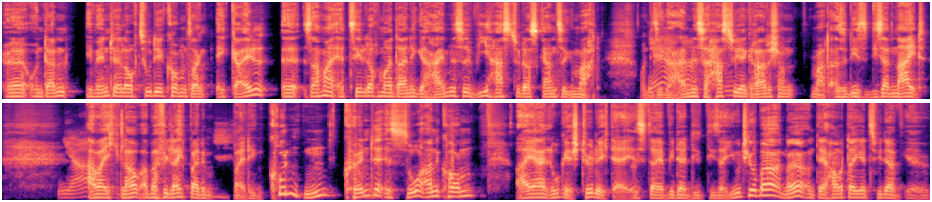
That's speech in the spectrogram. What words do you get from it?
äh, und dann eventuell auch zu dir kommen und sagen, ey geil, äh, sag mal, erzähl doch mal deine Geheimnisse, wie hast du das Ganze gemacht? Und diese ja, Geheimnisse hast du ja gerade schon gemacht, also diese, dieser Neid. Ja. Aber ich glaube, aber vielleicht bei dem, bei den Kunden könnte es so ankommen, ah ja, logisch, natürlich, der ist da wieder die, dieser YouTuber, ne, und der haut da jetzt wieder, äh,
